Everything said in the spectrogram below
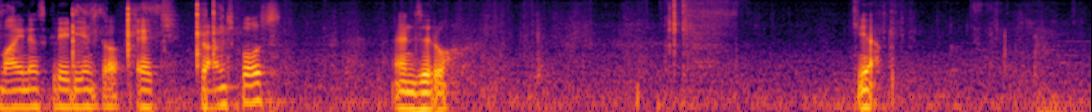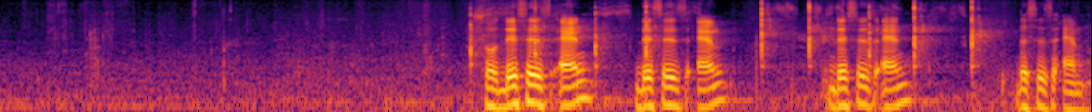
minus gradient of H transpose and 0. Yeah. So this is N, this is M, this is n, this is m.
